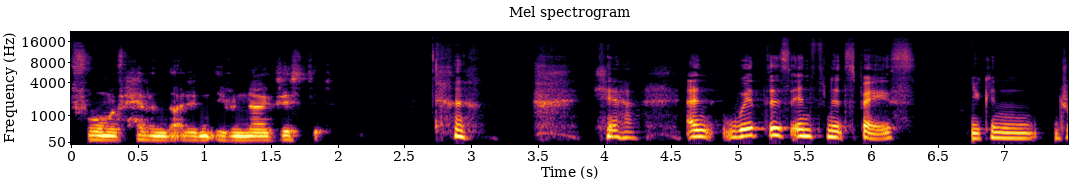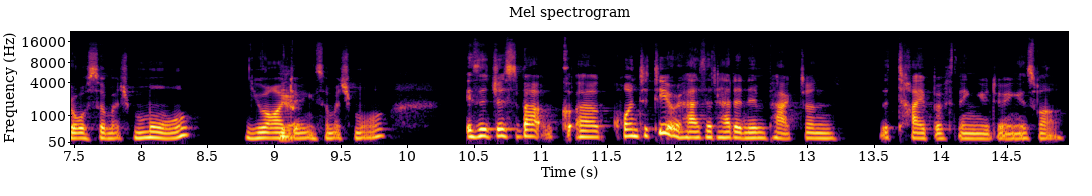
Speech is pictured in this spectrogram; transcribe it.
form of heaven that I didn't even know existed. yeah. And with this infinite space, you can draw so much more you are yeah. doing so much more. Is it just about uh, quantity, or has it had an impact on the type of thing you're doing as well?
